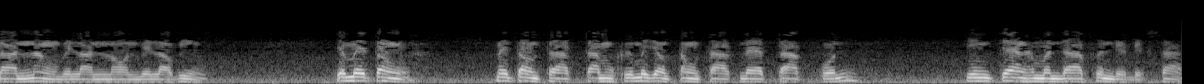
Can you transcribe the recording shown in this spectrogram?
ลานั่ง เวลานอน เวลาวิ่ง จะไม่ต้องไม่ต้องตากตำคือไม่ต้องต้องตากแดดตากฝน จึงแจ้งธรรมดาเพื่อนเด็กๆทราบ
